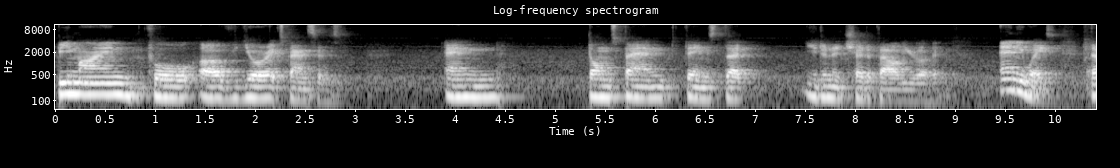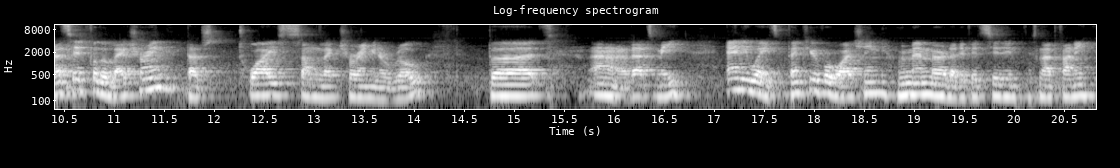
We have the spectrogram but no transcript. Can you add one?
be mindful of your expenses and don't spend things that you do not share the value of it. Anyways that's it for the lecturing. That's twice some lecturing in a row but i don't know that's me. Anyways thank you for watching. Remember that if it's easy it's not funny.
